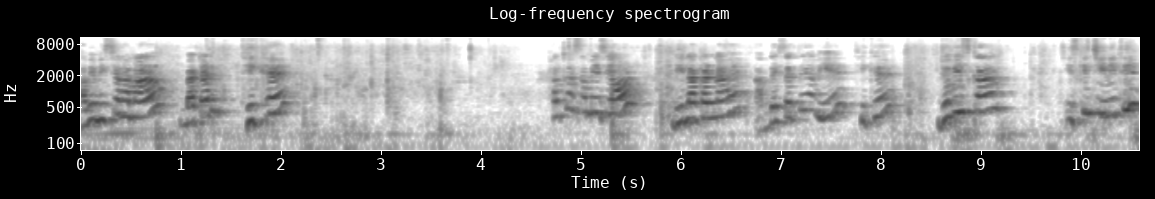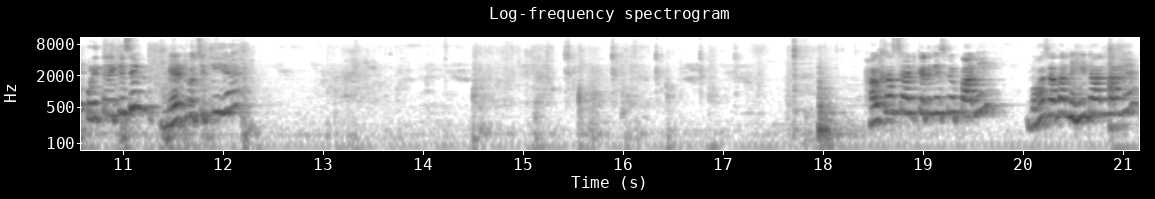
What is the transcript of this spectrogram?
अभी मिक्सचर हमारा बैटर थिक है। हल्का सा हमें इसे और ढीला करना है। आप देख सकते हैं, अब ये ठीक है। जो भी इसका, इसकी चीनी थी, पूरी तरीके से मेल्ट हो चुकी है। हल्का से ऐड करेंगे इसमें पानी। बहुत ज़्यादा नहीं डालना है।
